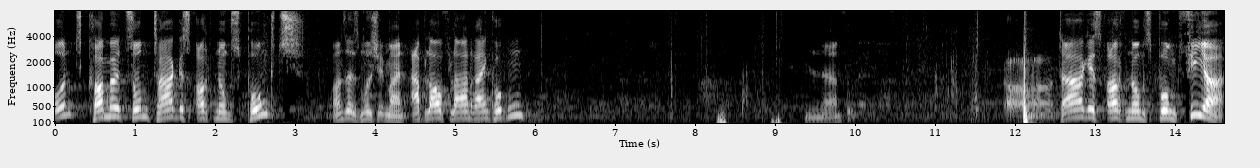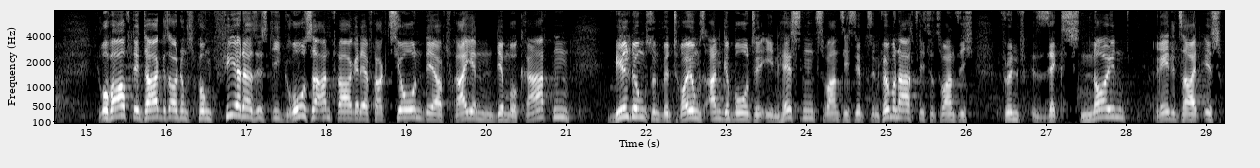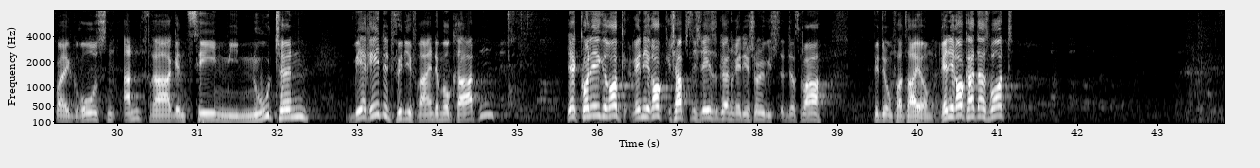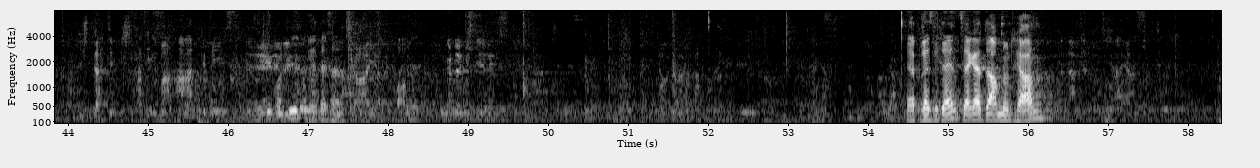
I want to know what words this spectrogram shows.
und komme zum Tagesordnungspunkt. Jetzt muss ich in meinen Ablaufplan reingucken. Na. Oh, Tagesordnungspunkt 4. Ich rufe auf den Tagesordnungspunkt 4. Das ist die Große Anfrage der Fraktion der Freien Demokraten. Bildungs- und Betreuungsangebote in Hessen 2017-85 zu 20 Redezeit ist bei Großen Anfragen zehn Minuten. Wer redet für die Freien Demokraten? Der Kollege Rock, René Rock. Ich habe es nicht lesen können, René. Entschuldigung, das war bitte um Verzeihung. René Rock hat das Wort. Ich dachte, ich hatte immer Hahn gelesen. Ja, ja. Herr Präsident, sehr geehrte Damen und Herren!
